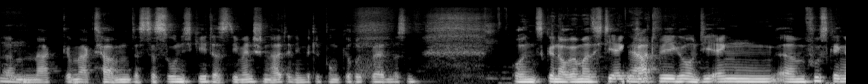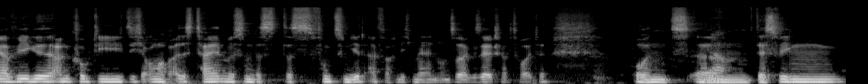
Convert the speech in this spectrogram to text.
ähm, mhm. merkt, gemerkt haben, dass das so nicht geht, dass die Menschen halt in den Mittelpunkt gerückt werden müssen. Und genau, wenn man sich die engen ja. Radwege und die engen ähm, Fußgängerwege anguckt, die sich auch noch alles teilen müssen, das, das funktioniert einfach nicht mehr in unserer Gesellschaft heute. Und ähm, ja. deswegen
